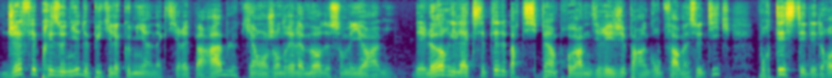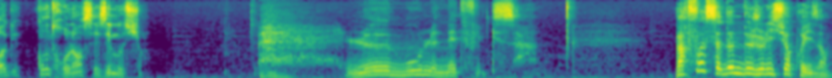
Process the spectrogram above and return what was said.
Jeff est prisonnier depuis qu'il a commis un acte irréparable qui a engendré la mort de son meilleur ami. Dès lors, il a accepté de participer à un programme dirigé par un groupe pharmaceutique pour tester des drogues contrôlant ses émotions. Le moule Netflix. Parfois, ça donne de jolies surprises. Hein.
